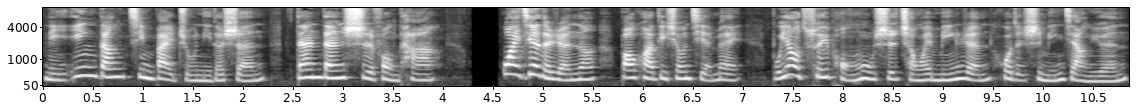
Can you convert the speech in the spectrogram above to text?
你应当敬拜主你的神。”单单侍奉他，外界的人呢，包括弟兄姐妹，不要吹捧牧师成为名人或者是名讲员。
